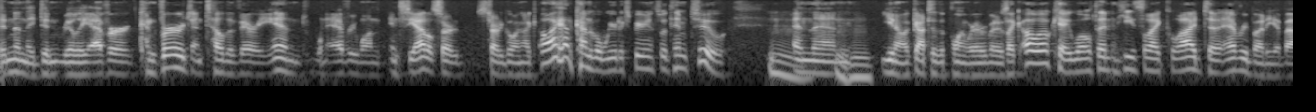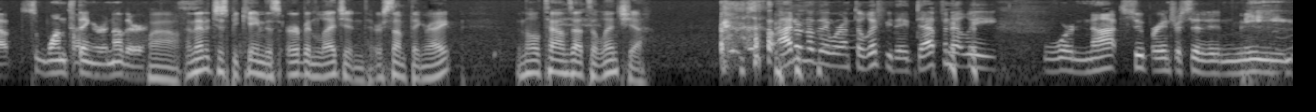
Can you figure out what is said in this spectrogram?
and they didn't really ever converge until the very end when everyone in Seattle started started going like, "Oh, I had kind of a weird experience with him too," mm. and then mm-hmm. you know it got to the point where everybody was like, "Oh, okay, well then he's like lied to everybody about one thing or another." Wow. And then it just became this urban legend or something, right? And the whole town's out to lynch you. I don't know if they were into Litchby. They definitely were not super interested in me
